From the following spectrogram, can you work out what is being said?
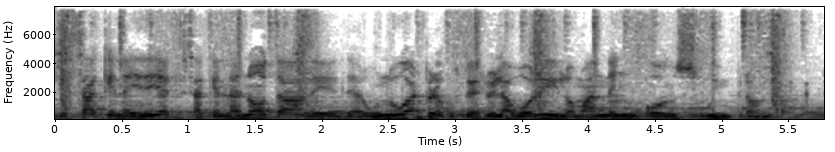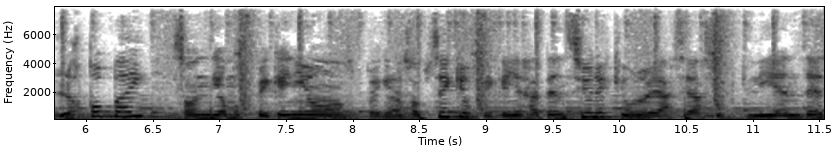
que saquen la idea, que saquen la nota de, de algún lugar, pero que ustedes lo elaboren y lo manden con su impronta. Los pop-by son, digamos, pequeños, pequeños obsequios, pequeñas atenciones que uno le hace a sus clientes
